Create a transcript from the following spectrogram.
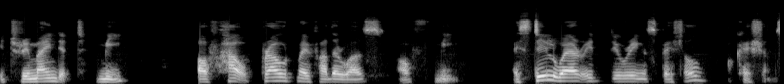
it reminded me of how proud my father was of me. I still wear it during special occasions.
